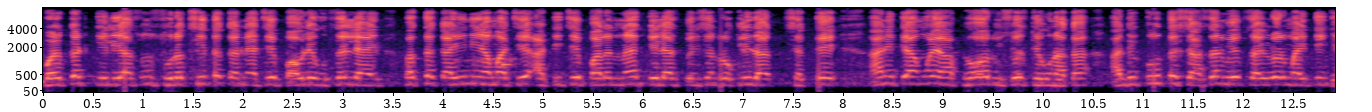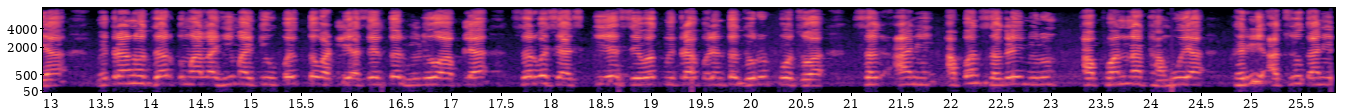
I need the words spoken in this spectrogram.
बळकट केली असून सुरक्षित करण्याचे पावले उचलले आहेत. फक्त काही नियमाचे अटीचे पालन न केल्यास पेन्शन रोखली जात शकते. आणि त्यामुळे अफवावर विश्वास ठेवू नका. अधिकृत शासन वेबसाईटवर माहिती घ्या. मित्रांनो जर तुम्हाला ही माहिती उपयुक्त वाटली असेल तर व्हिडिओ आपल्या सर्व शासकीय सेवक मित्रापर्यंत जरूर पोहोचवा. सग आणि आपण सगळे मिळून अफवांना थांबूया. खरी अचूक आणि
